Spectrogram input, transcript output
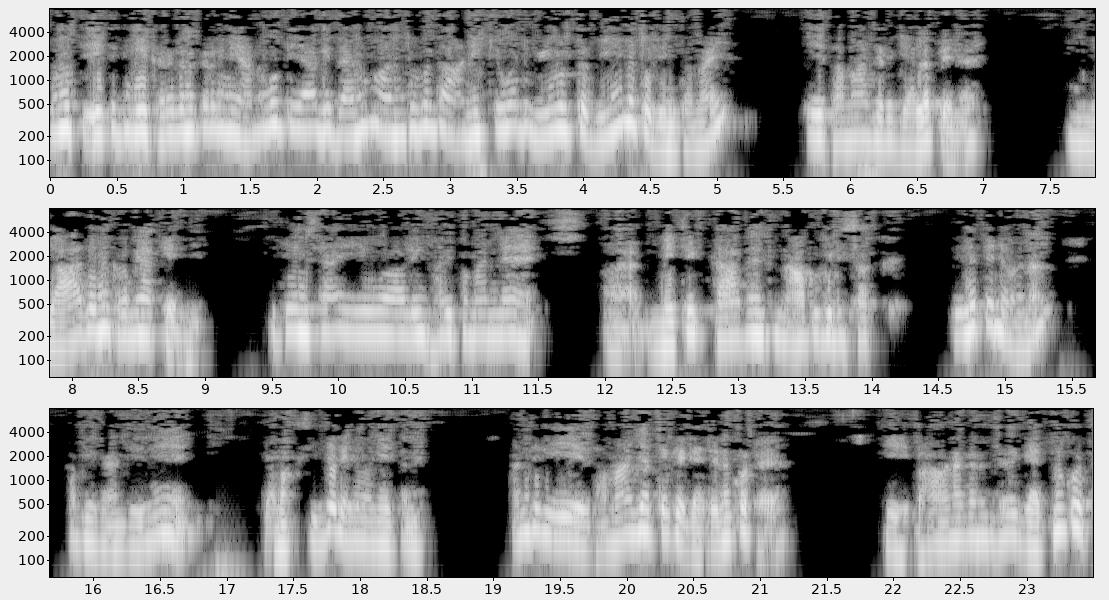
නමුත් ඒක දිගේ කරගෙන කරගෙන යනකොට එයාගේ දැනුම අන්තිමට අනිකේවට විවෘත වීම තුළින් තමයි ඒ සමාජයට ගැළපෙන යාදෙන ක්‍රමයක් එන්නේ. ඒ නිසා ඒ වලින් හරි කමන්නේ මෙතෙක් සාධනෙට නාපු පිටසක් එළපෙනවනම් අපි කියන්නේ යමක් සිද්ධ වෙනව නේද? අන්තිමේ මේ සමාජයත් එක්ක ගැටෙනකොට ඒ භාවනා කරන දේ ගැටෙනකොට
